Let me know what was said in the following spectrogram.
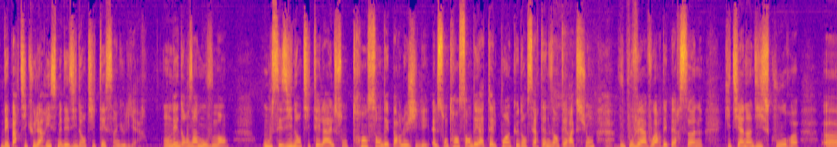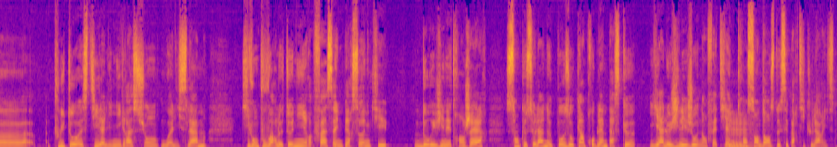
des particularismes et des identités singulières. On est dans un mouvement où ces identités-là, elles sont transcendées par le gilet. Elles sont transcendées à tel point que dans certaines interactions, vous pouvez avoir des personnes qui tiennent un discours euh, plutôt hostile à l'immigration ou à l'islam, qui vont pouvoir le tenir face à une personne qui est d'origine étrangère, sans que cela ne pose aucun problème parce que il y a le gilet jaune en fait, il y a une hmm. transcendance de ces particularismes.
